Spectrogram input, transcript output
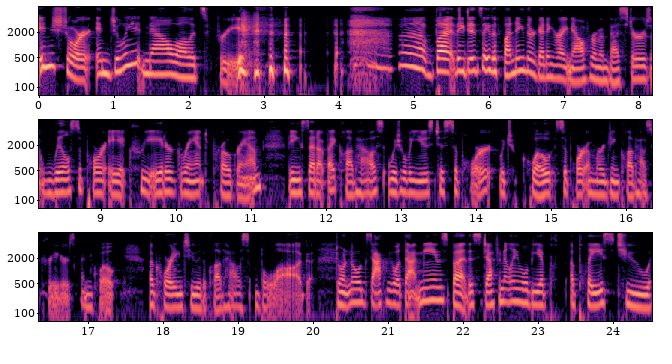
in short, enjoy it now while it's free. But they did say the funding they're getting right now from investors will support a creator grant program being set up by Clubhouse, which will be used to support, which quote, support emerging Clubhouse creators, unquote, according to the Clubhouse blog. Don't know exactly what that means, but this definitely will be a, a place to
